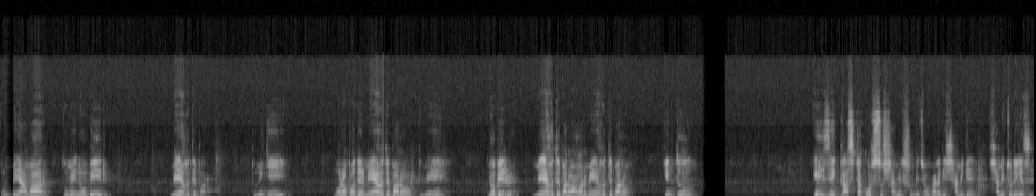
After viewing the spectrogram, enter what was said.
তুমি আমার, তুমি নবীর মেয়ে হতে পারো। তুমি কি বড় পদের মেয়ে হতে পারো? তুমি নবীর মেয়ে হতে পারো, আমার মেয়ে হতে পারো। কিন্তু এই যে কাজটা করছ, স্বামীর সঙ্গে ঝগড়া লেগে স্বামীকে, স্বামী চলে গেছে,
